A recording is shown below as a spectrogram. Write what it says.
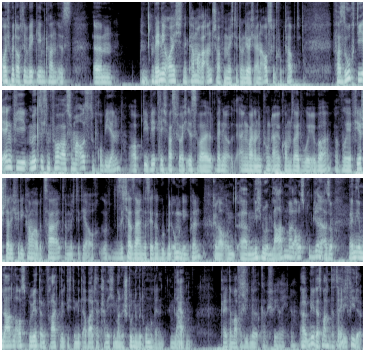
euch mit auf den Weg geben kann, ist, ähm, wenn ihr euch eine Kamera anschaffen möchtet und ihr euch eine ausgeguckt habt, versucht die irgendwie möglichst im Voraus schon mal auszuprobieren, ob die wirklich was für euch ist, weil wenn ihr irgendwann an dem Punkt angekommen seid, wo ihr über, wo ihr vierstellig für die Kamera bezahlt, dann möchtet ihr auch sicher sein, dass ihr da gut mit umgehen könnt. Genau, und ähm, nicht nur im Laden mal ausprobieren. Ja. Also, wenn ihr im Laden ausprobiert, dann fragt wirklich den Mitarbeiter, kann ich hier mal eine Stunde mit rumrennen im Laden? Kann ich da mal verschiedene Glaube ich schwierig, ne? Äh, nee, das machen tatsächlich Echt? viele.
